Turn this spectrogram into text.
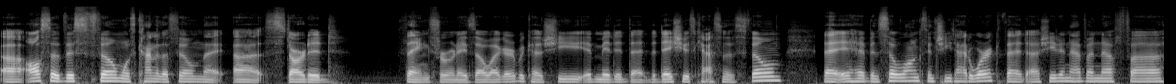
Uh, also, this film was kind of the film that uh, started things for Renee Zellweger because she admitted that the day she was cast casting this film, that it had been so long since she'd had work that uh, she didn't have enough uh,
